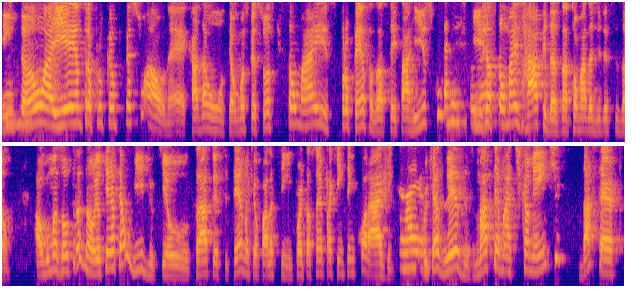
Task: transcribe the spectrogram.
Então uhum. aí entra para o campo pessoal, né? Cada um. Tem algumas pessoas que são mais propensas a aceitar risco, risco e né? já são mais rápidas na tomada de decisão. Algumas outras não. Eu tenho até um vídeo que eu trato esse tema, que eu falo assim: importação é para quem tem coragem. Ah, é. Porque às vezes, matematicamente, dá certo.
